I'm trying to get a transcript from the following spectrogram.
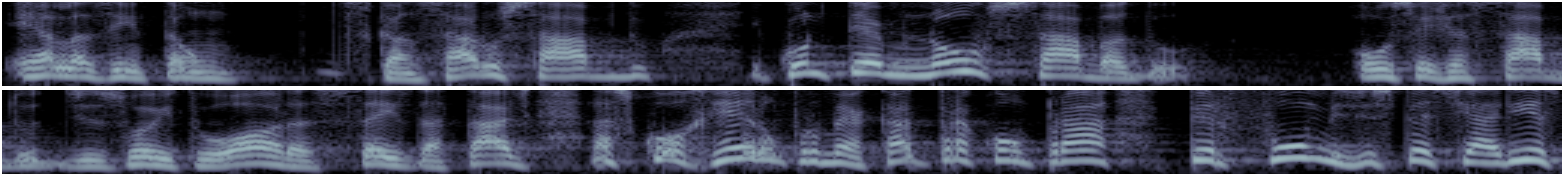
elas então descansaram o sábado, e quando terminou o sábado, ou seja, sábado, 18 horas, 6 da tarde, elas correram para o mercado para comprar perfumes, especiarias,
